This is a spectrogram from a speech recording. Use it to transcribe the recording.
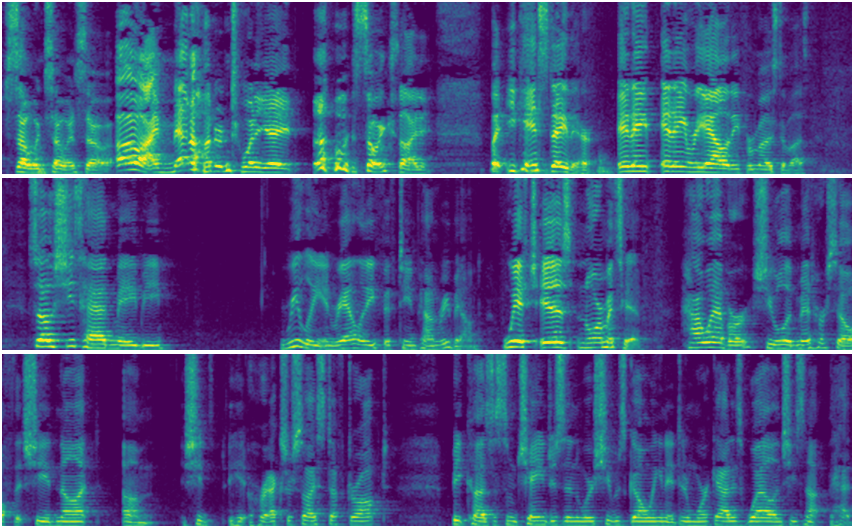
so and so and so. Oh, I met 128. Oh, it's so exciting. But you can't stay there. It ain't it ain't reality for most of us. So she's had maybe, really, in reality, 15 pound rebound, which is normative. However, she will admit herself that she had not, um, she her exercise stuff dropped because of some changes in where she was going and it didn't work out as well and she's not had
